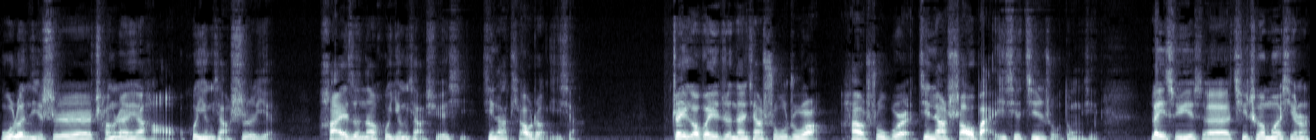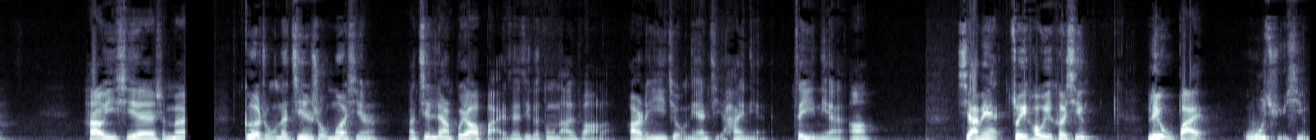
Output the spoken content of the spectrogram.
无论你是成人也好，会影响事业；孩子呢会影响学习，尽量调整一下。这个位置呢，像书桌还有书柜，尽量少摆一些金属东西，类似于呃汽车模型，还有一些什么各种的金属模型啊，尽量不要摆在这个东南方了。二零一九年己亥年这一年啊，下面最后一颗星，六白五曲星。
